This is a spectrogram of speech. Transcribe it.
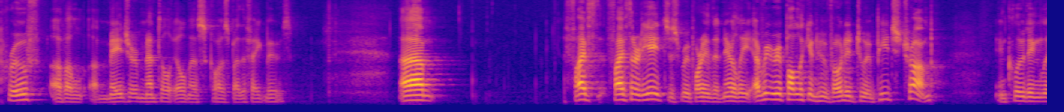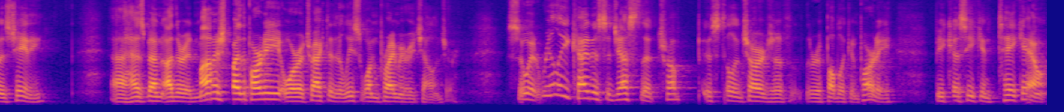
proof of a, a major mental illness caused by the fake news. Um, 5, 538 is reporting that nearly every Republican who voted to impeach Trump, including Liz Cheney, uh, has been either admonished by the party or attracted at least one primary challenger. So it really kind of suggests that Trump is still in charge of the Republican Party because he can take out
